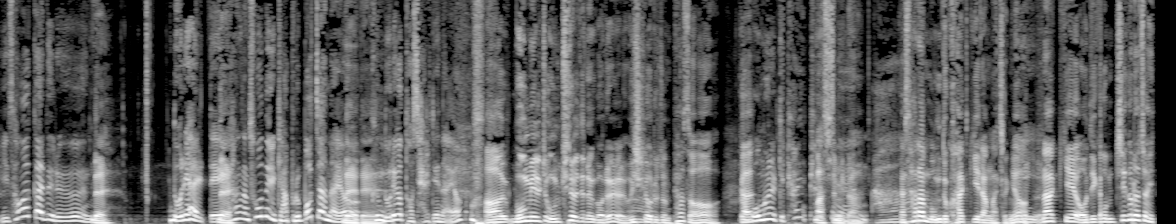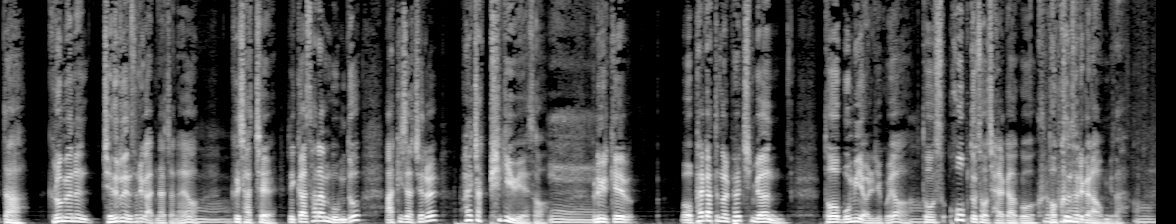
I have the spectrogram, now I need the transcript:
이 성악가들은 네. 노래할 때 네. 항상 손을 이렇게 앞으로 뻗잖아요. 네, 네. 그럼 노래가 더 잘 되나요? 아 몸을 좀 움츠려드는 거를 의식적으로 좀 펴서. 아, 몸을 이렇게 펼, 펼치는. 맞습니다. 아. 그러니까 사람 몸도 관악기랑 마찬가지요. 예, 예. 관악기에 어디가 좀 찌그러져 있다. 그러면은 제대로 된 소리가 안 나잖아요. 어. 그 자체. 그러니까 사람 몸도 악기 자체를 활짝 피기 위해서. 예. 그리고 이렇게 뭐팔 같은 걸 펼치면 더 몸이 열리고요. 더 수- 호흡도 더 잘 가고 더 어. 큰 소리가 나옵니다. 어.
